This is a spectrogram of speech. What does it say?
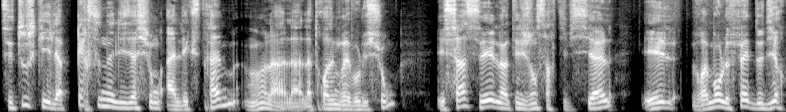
c'est tout ce qui est la personnalisation à l'extrême, hein, la, la, la troisième révolution. Et ça, c'est l'intelligence artificielle et vraiment le fait de dire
